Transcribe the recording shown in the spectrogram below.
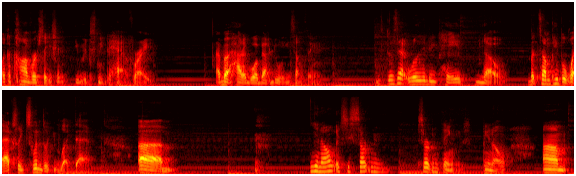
like a conversation you would just need to have, right? About how to go about doing something. Does that really need to be paid? No. But some people will actually swindle you like that. Um, you know, it's just certain certain things, you know. Um,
